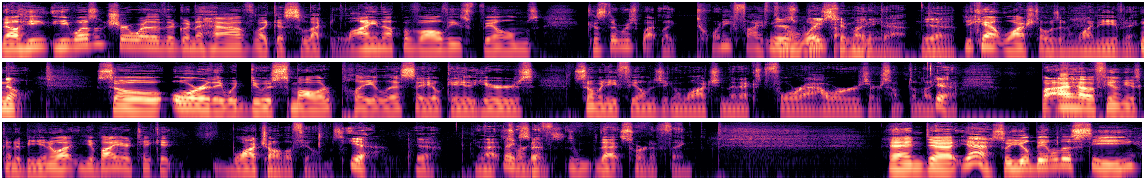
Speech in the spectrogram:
Now he he wasn't sure whether they're going to have like a select lineup of all these films because there was what like twenty five. There's films way or too something many. like that. Yeah. you can't watch those in one evening. No. So, or they would do a smaller playlist, say, okay, here's so many films you can watch in the next four hours or something like Yeah. that. But I have a feeling it's going to be, you know what? You buy your ticket, watch all the films, Yeah. Yeah. that Makes sort of that sort of thing. And uh, yeah, so you'll be able to see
